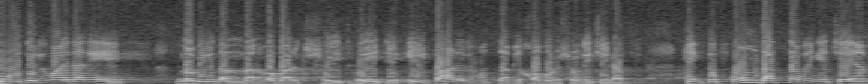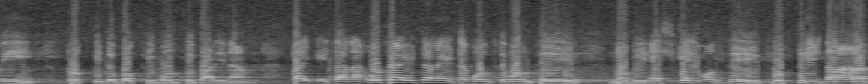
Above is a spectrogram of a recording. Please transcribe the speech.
উহুদের ময়দানে নবীর দান্দান মোবারক শহীদ হয়েছে, এই পাহাড়ের মধ্যে আমি খবর শুনেছিলাম। কিন্তু কোন দাঁতটা ভেঙেছে আমি প্রকৃতপক্ষে বলতে পারি না। তাই এটা না, ওটা, এটা না, এটা বলতে বলতে নবীর এশকের মধ্যে বত্রিশ দাঁত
